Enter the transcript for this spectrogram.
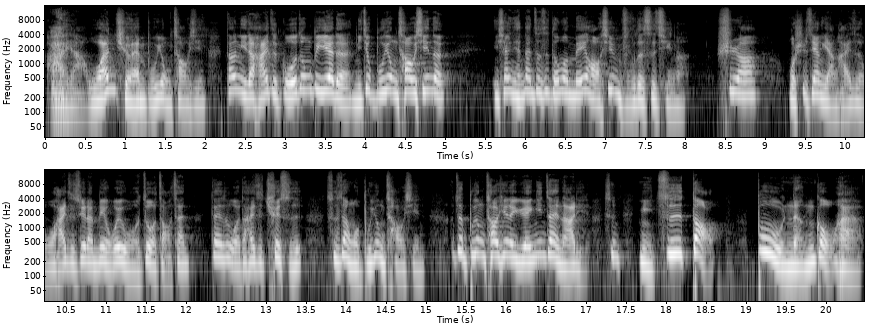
哎呀，完全不用操心。当你的孩子国中毕业的，你就不用操心了。你想想看，这是多么美好幸福的事情啊！是啊，我是这样养孩子。我孩子虽然没有为我做早餐，但是我的孩子确实是让我不用操心。这不用操心的原因在哪里？是你知道。不能够啊，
